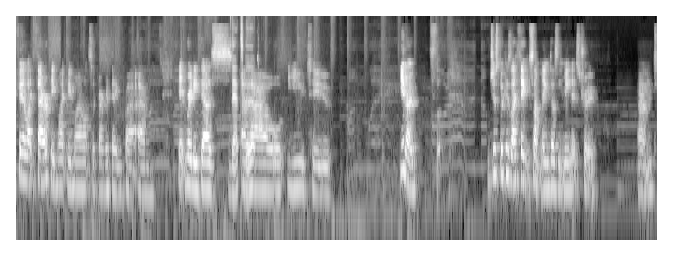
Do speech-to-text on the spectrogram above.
feel like therapy might be my answer for everything, but um, it really does That's good. allow you to, you know, f- just because I think something doesn't mean it's true. And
